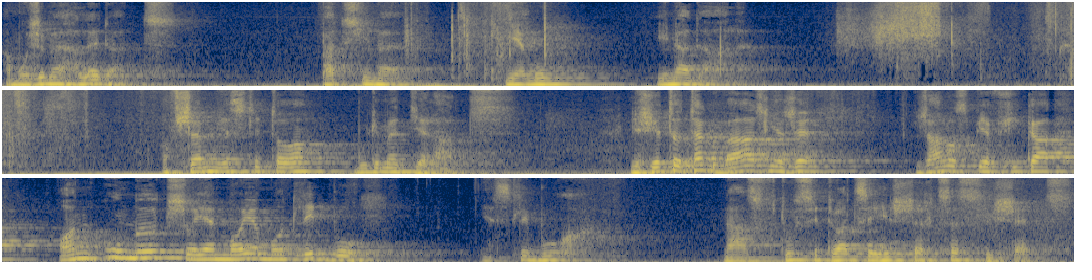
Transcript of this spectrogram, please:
a můžeme hledat. Patříme k němu i nadále. Ovšem, jestli to budeme dělat, když je to tak vážně, že žalospěv říká, on umlčuje moje modlitbu, jestli Bůh nás v tu situaci ještě chce slyšet.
